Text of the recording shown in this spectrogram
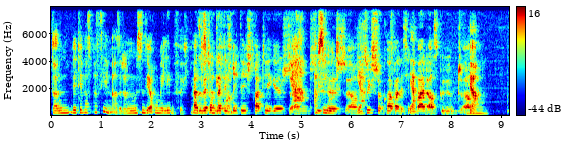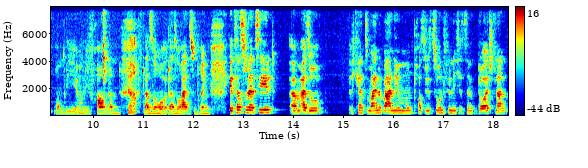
dann wird dir was passieren. Also dann müssen sie auch um ihr Leben fürchten. Also wird tatsächlich richtig strategisch, ja, ähm, psychisch, ähm, ja. psychische und körperliche ja. Gewalt ausgeübt, ähm, um, die, um die Frauen dann da, so, da so reinzubringen. Jetzt hast du schon erzählt, ähm, also ich kenne so meine Wahrnehmung, Prostitution finde ich, ist in Deutschland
